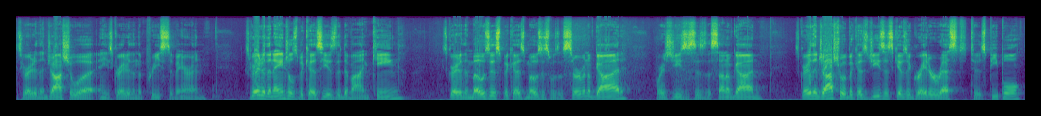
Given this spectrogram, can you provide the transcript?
he's greater than Joshua, and he's greater than the priests of Aaron. He's greater than angels because he is the divine king. He's greater than Moses because Moses was a servant of God, whereas Jesus is the Son of God. He's greater than Joshua because Jesus gives a greater rest to his people.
